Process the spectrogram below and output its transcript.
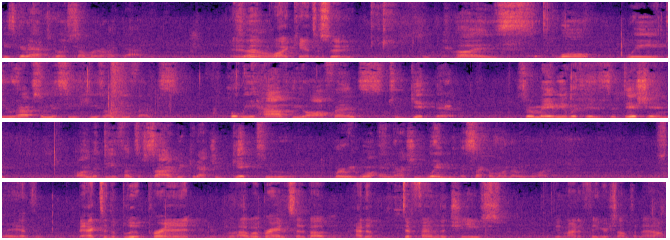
he's gonna have to go somewhere like that. And so- then why Kansas City? because well we do have some missing keys on defense but we have the offense to get there so maybe with his addition on the defensive side we can actually get to where we want and actually win the second one that we want I think back to the blueprint. What Brandon said about how to defend the Chiefs, we might have figured something out.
